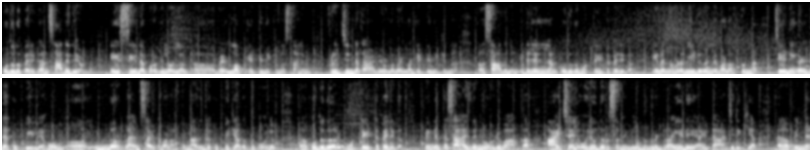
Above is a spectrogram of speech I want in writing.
കൊതുക് പെരുകാൻ സാധ്യതയുണ്ട്. എ സിയുടെ പുറകിലുള്ള വെള്ളം കെട്ടി നിൽക്കുന്ന സ്ഥലം ഫ്രിഡ്ജിന്റെ താഴെയുള്ള വെള്ളം കെട്ടി നിൽക്കുന്ന സാധനം ഇതിലെല്ലാം കൊതുക് മുട്ടയിട്ട് പെരുക. ഈവൻ നമ്മൾ വീടുകളിൽ വളർത്തുന്ന ചെടികളുടെ കുപ്പിയില്ലേ ഹോം ഇൻഡോർ പ്ലാന്റ്സ് ആയിട്ട് വളർത്തുന്ന അതിന്റെ കുപ്പിക്കകത്ത് പോലും കൊതുകുകൾ മുട്ടയിട്ട് പെരുക. അപ്പം ഇങ്ങനത്തെ സാഹചര്യങ്ങൾ ഒഴിവാക്കുക. ആഴ്ചയിൽ ഒരു ദിവസമെങ്കിലും നമ്മൾ ഡ്രൈ ഡേ ആയിട്ട് ആചരിക്കുക. പിന്നെ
